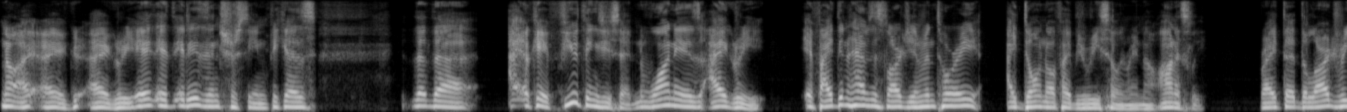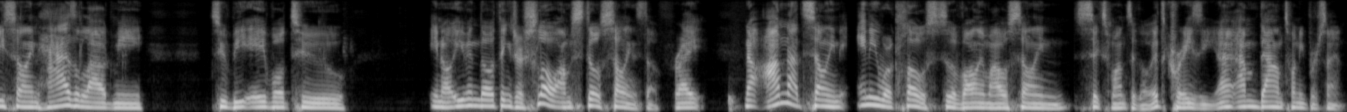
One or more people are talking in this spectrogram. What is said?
No, I I agree. I agree. It, it it is interesting because the the I, okay, few things you said. One is I agree. If I didn't have this large inventory, I don't know if I'd be reselling right now. Honestly, right? The the large reselling has allowed me to be able to, you know, even though things are slow, I'm still selling stuff. Right now, I'm not selling anywhere close to the volume I was selling six months ago. It's crazy. I, I'm down twenty percent.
